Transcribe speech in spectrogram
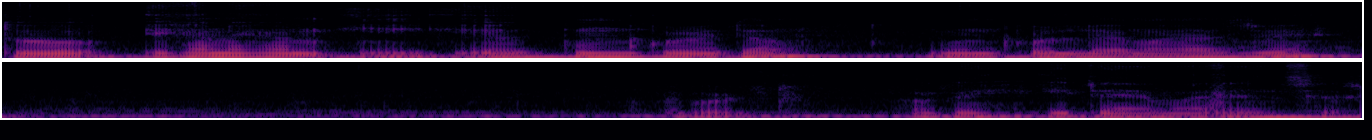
তো এখানে এখন গুণ করে দাও। গুণ করলে আমার আসবে। ওকে এটাই আমার অ্যান্সার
